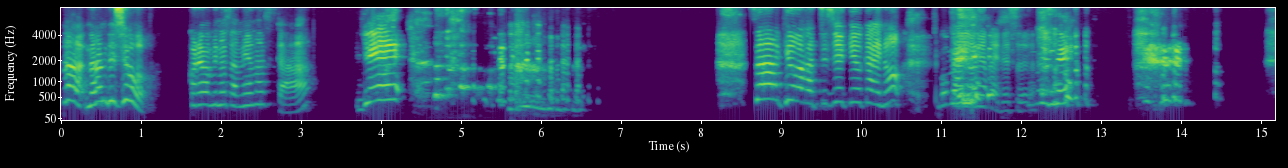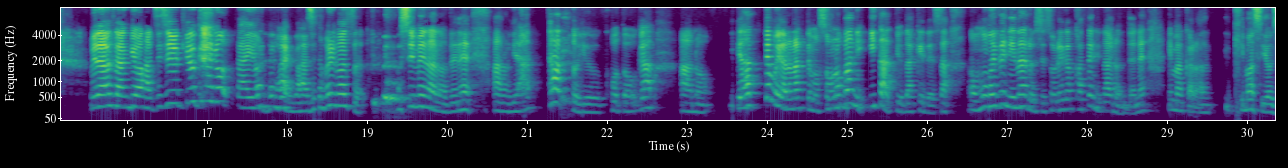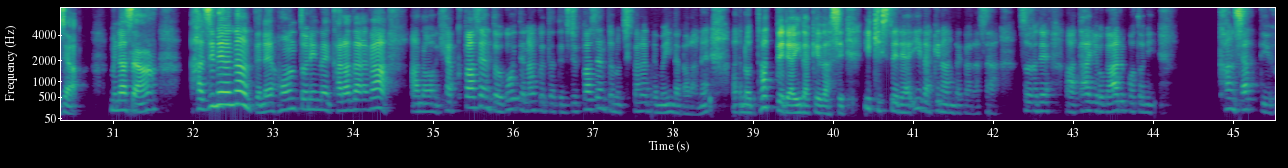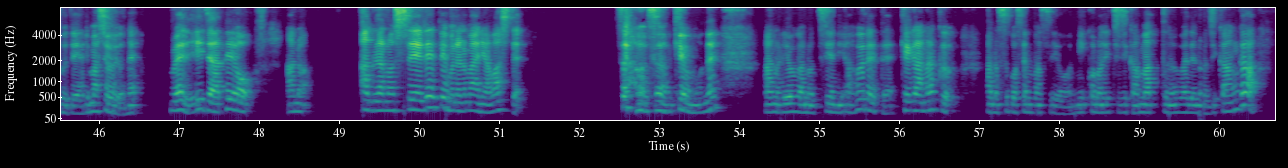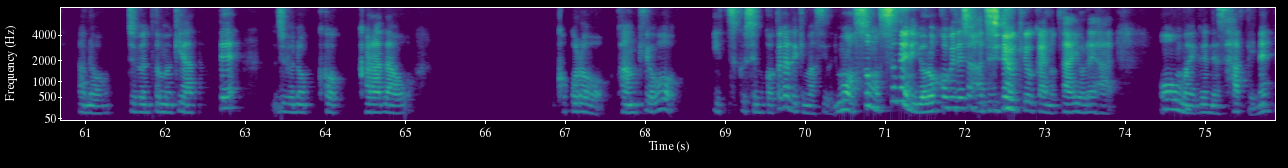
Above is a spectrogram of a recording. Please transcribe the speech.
さあ何でしょう？これは皆さん見えますか？ゲー さあ今日は89回のごめんね。です。ごめんね。皆さん、今日89回の太陽礼拝が始まります。節目なのでね、あの、やったということが、あの、やってもやらなくてもその場にいたっていうだけでさ、思い出になるし、それが糧になるんでね、今からいきますよ、じゃあ。皆さん、初めなんてね、本当にね、体があの100%動いてなくたって10%の力でもいいんだからね、あの立ってりゃいいだけだし、息してりゃいいだけなんだからさ、それであ太陽があることに感謝っていうふうでやりましょうよね。Ready? じゃあ手を、あの、あぐらの姿勢で手胸の前に合わせて。そうそう、今日もね、あの、ヨガの知恵にあふれて、怪我なく、あの、過ごせますように、この1時間、マットの上での時間が、あの、自分と向き合って、自分のこう体を、心を、環境を慈しむことができますように。もう、そもすでに喜びでしょ、89回の太陽礼拝。Oh my goodness, happy ね。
